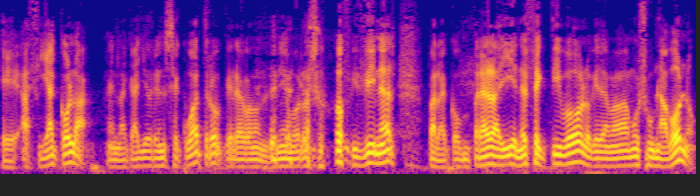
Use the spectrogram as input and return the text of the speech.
eh, hacía cola en la calle Orense 4, que era donde teníamos las oficinas, para comprar ahí en efectivo lo que llamábamos un abono.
